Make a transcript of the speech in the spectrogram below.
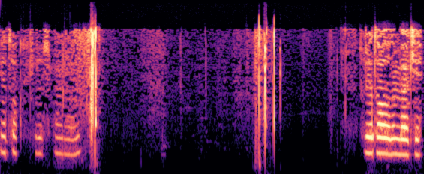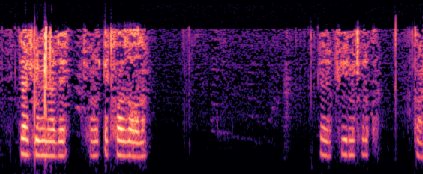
Yatak şurası alalım. Şuraya yatağı alalım. Belki ileriki bölümlerde şey olur. Et fazla alalım. Evet. Şu 23 bırakalım. Tamam.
